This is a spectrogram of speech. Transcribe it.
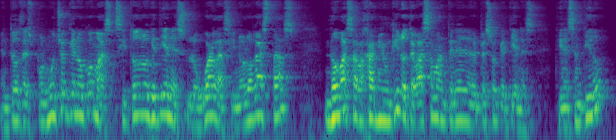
Entonces, por mucho que no comas, si todo lo que tienes lo guardas y no lo gastas, no vas a bajar ni un kilo, te vas a mantener en el peso que tienes. ¿Tiene sentido?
